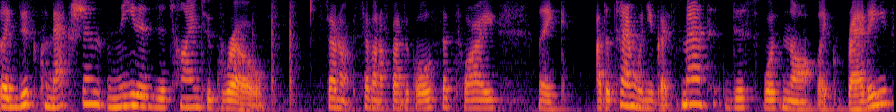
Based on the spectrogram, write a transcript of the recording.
like, this connection needed the time to grow. Seven of, Seven of Pentacles, that's why, like, at the time when you guys met, this was not like ready.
